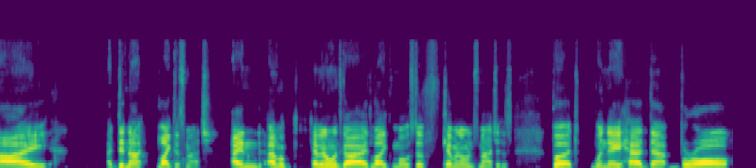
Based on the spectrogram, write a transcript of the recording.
I I did not like this match, and I'm a Kevin Owens guy. I like most of Kevin Owens matches, but when they had that brawl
